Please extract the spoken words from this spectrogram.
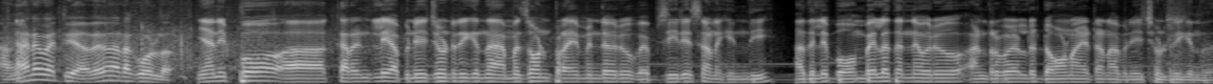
അങ്ങനെ പറ്റി അതേ നടക്കുള്ളൂ. ഞാനിപ്പോ കറന്റ്ലി അഭിനയിച്ചുകൊണ്ടിരിക്കുന്ന ആമസോൺ പ്രൈമിന്റെ ഒരു വെബ് സീരീസ് ആണ് ഹിന്ദി. അതിൽ ബോംബെയിലെ തന്നെ ഒരു അണ്ടർവേൾഡ് ഡോൺ ആയിട്ടാണ് അഭിനയിച്ചുകൊണ്ടിരിക്കുന്നത്.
